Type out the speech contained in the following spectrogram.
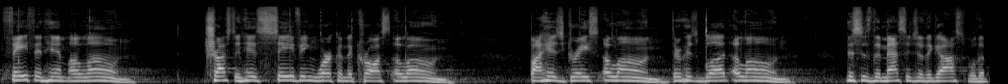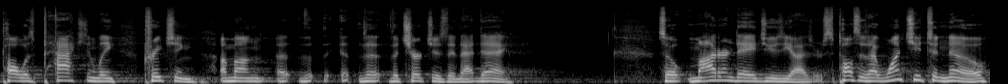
faith in Him alone, trust in His saving work on the cross alone, by His grace alone, through His blood alone. This is the message of the gospel that Paul was passionately preaching among uh, the, the, the churches in that day. So, modern day Judaizers. Paul says, I want you to know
